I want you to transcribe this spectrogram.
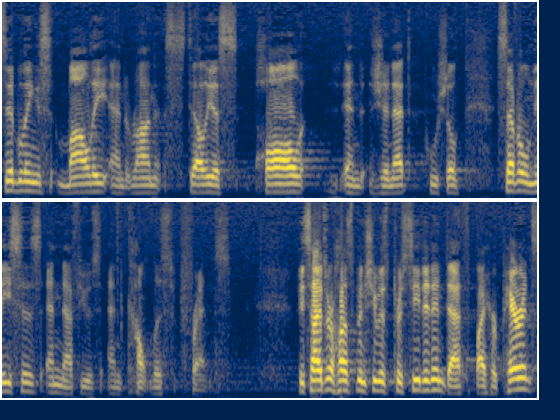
Siblings, Molly and Ron Stelius, Paul and Jeanette Puschel. Several nieces and nephews, and countless friends. Besides her husband, she was preceded in death by her parents,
